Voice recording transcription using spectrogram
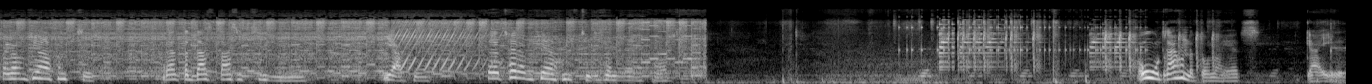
2450. Das, das, das, ist ziemlich. Ja, okay. 2450, das ist mein Rekord. Oh, 300 Dollar jetzt. Geil.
